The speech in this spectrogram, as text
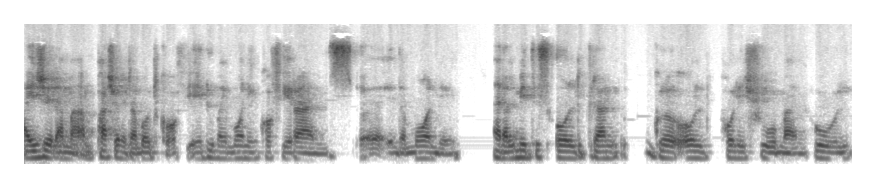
I usually I'm, I'm passionate about coffee. I do my morning coffee runs uh, in the morning, and I'll meet this old grand, old Polish woman who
